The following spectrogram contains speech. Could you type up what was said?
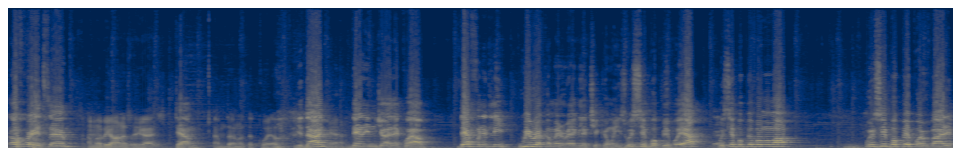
Go for it, Sam. I'm gonna be honest with you guys. Tell me. I'm done with the quail. You done? Yeah. Then enjoy the quail. Definitely, we recommend regular chicken wings. We're simple people, yeah? We're simple people, mama. We're simple people, everybody.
